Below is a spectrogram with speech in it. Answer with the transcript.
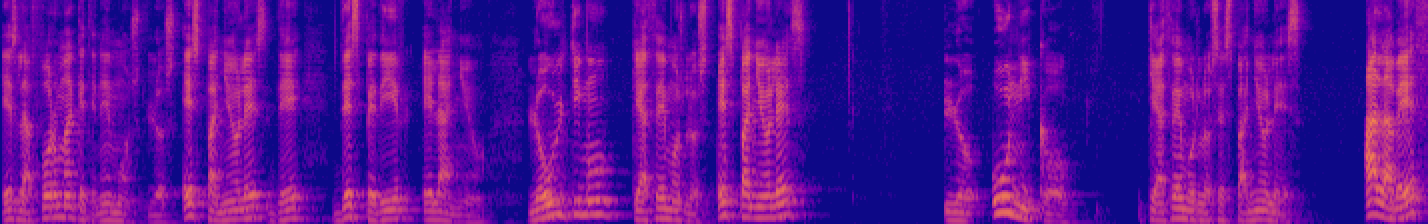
Es la forma que tenemos los españoles de despedir el año. Lo último que hacemos los españoles, lo único que hacemos los españoles a la vez,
